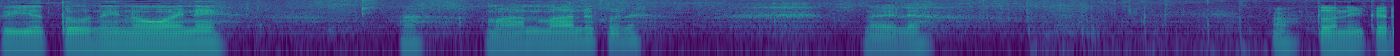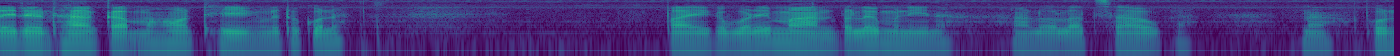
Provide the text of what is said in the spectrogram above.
คือจะตัวน้อยๆเนี่ยฮะมานมานทุกคนนะไหนแล้วอตอนนี้ก็ได้เดินทางกลับมาฮอดเทงแล้วทุกคนนะ ไปกับบ่ได้มานไปเริ่มวันนี้นะหารถลัดเสากันนะผล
